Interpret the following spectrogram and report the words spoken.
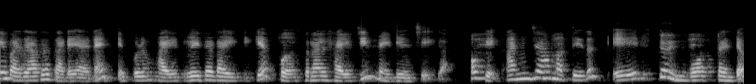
ഈ വരാതെ തടയാനായി എപ്പോഴും ഹൈഡ്രേറ്റഡ് ആയിരിക്കുക പേഴ്സണൽ ഹൈജീൻ മെയിന്റെയിൻ ചെയ്യുക. ഓക്കെ അഞ്ചാമത്തേത് ഏറ്റവും ഇമ്പോർട്ടന്റ്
